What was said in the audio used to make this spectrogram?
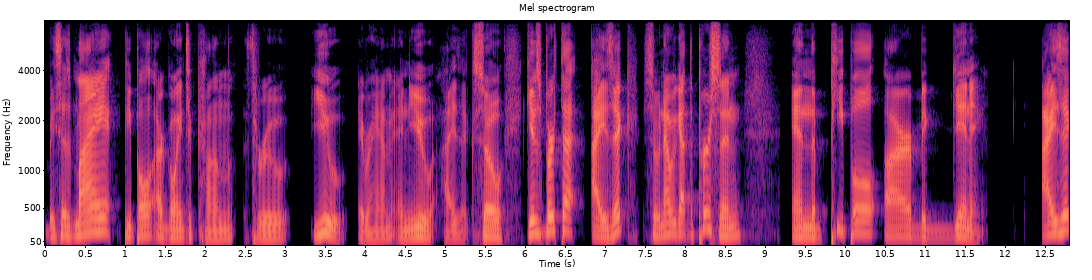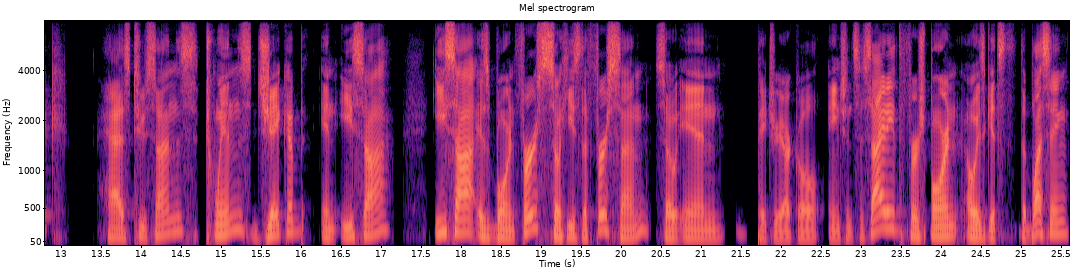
but he says, My people are going to come through you, Abraham, and you, Isaac. So gives birth to Isaac. So now we've got the person, and the people are beginning. Isaac has two sons, twins, Jacob and Esau. Esau is born first, so he's the first son. So in patriarchal ancient society, the firstborn always gets the blessing.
